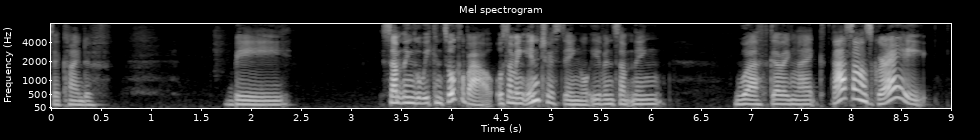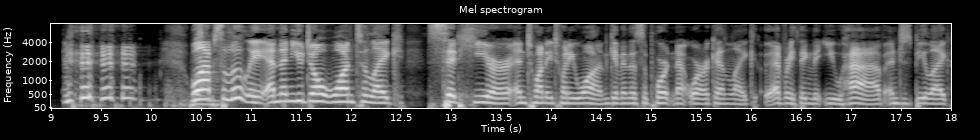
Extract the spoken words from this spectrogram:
to kind of be something that we can talk about or something interesting or even something worth going like that sounds great well, absolutely. And then you don't want to like sit here in 2021, given the support network and like everything that you have, and just be like,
